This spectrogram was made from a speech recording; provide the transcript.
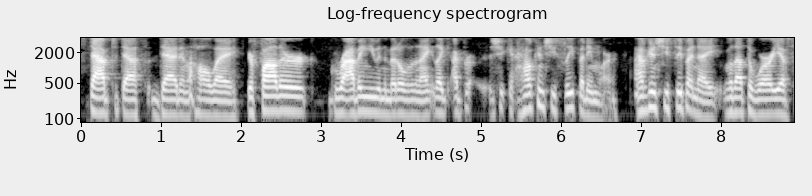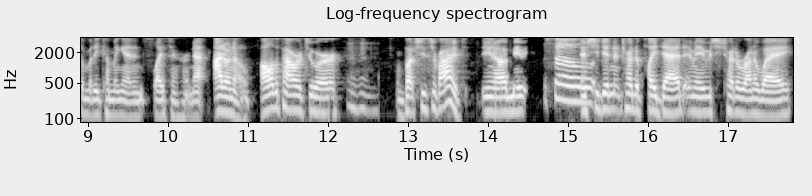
stabbed to death dead in the hallway, your father grabbing you in the middle of the night. Like I she how can she sleep anymore? How can she sleep at night without the worry of somebody coming in and slicing her neck? I don't know. All the power to her, mhm. but she survived. You know, maybe so if she didn't try to play dead and maybe she tried to run away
